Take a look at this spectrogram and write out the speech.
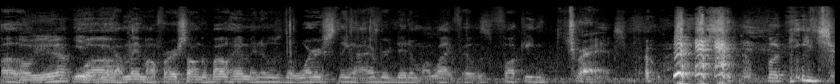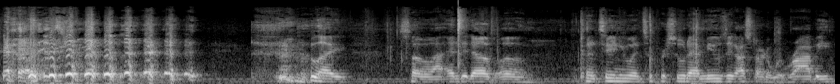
Uh, Oh yeah, Yeah, wow. yeah, I made my first song about him, and it was the worst thing I ever did in my life. It was fucking trash, bro. fucking trash. like, so I ended up um, continuing to pursue that music. I started with Robbie.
